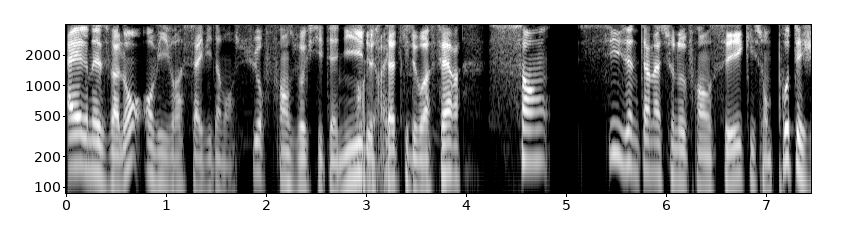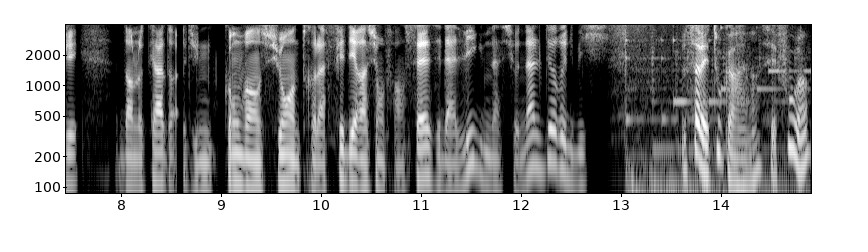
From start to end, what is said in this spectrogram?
à Ernest Vallon. On vivra ça évidemment sur France Bleu Occitanie, le stade qui devra faire 106 internationaux français qui sont protégés dans le cadre d'une convention entre la Fédération française et la Ligue nationale de rugby. Vous savez tout quand même, hein c'est fou. Hein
